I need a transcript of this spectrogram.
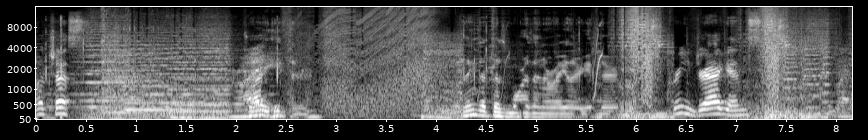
oh, chest. Dry ether. I think that does more than a regular ether. Green dragons. Goodbye.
